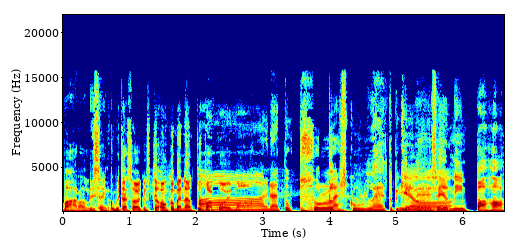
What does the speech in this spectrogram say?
vaarallisen kuin mitä se oikeasti on, kun mennään tupakoimaan. Aa, niin mennään tupsulle. Tupskulle, tupikille, se ei ole niin paha.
